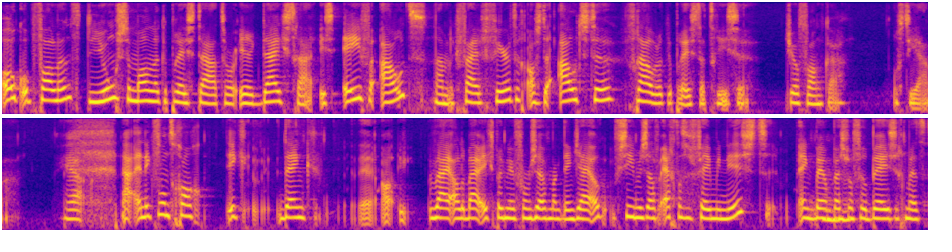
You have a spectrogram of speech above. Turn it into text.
Ook opvallend, de jongste mannelijke presentator Erik Dijkstra is even oud, namelijk 45, als de oudste vrouwelijke presentatrice, Jovanka Ostiana. Ja. Nou, en ik vond gewoon, ik denk, eh, wij allebei, ik spreek nu voor mezelf, maar ik denk jij ook, zie mezelf echt als een feminist. En ik ben best wel veel bezig met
